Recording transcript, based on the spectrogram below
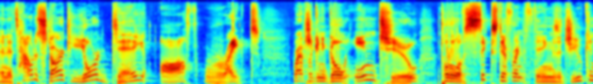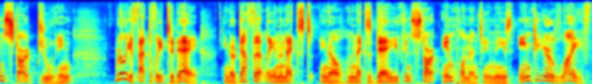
and it's how to start your day off right. We're actually going to go into a total of six different things that you can start doing really effectively today. You know, definitely in the next, you know, the next day, you can start implementing these into your life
